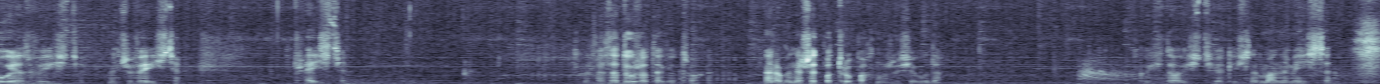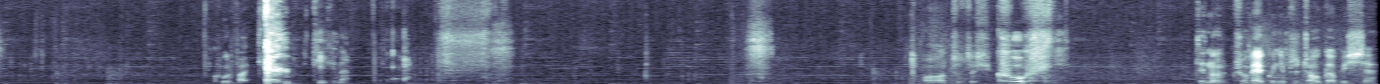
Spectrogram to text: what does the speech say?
Tu jest wyjście. Znaczy wyjście. Przejście. Kurwa, za dużo tego trochę. Dobra, będę szedł po trupach, może się uda. Jakoś dojść w jakieś normalne miejsce. Kurwa, kichnę. O, tu coś, kurde. Ty no, człowieku, nie przyczołgałbyś się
